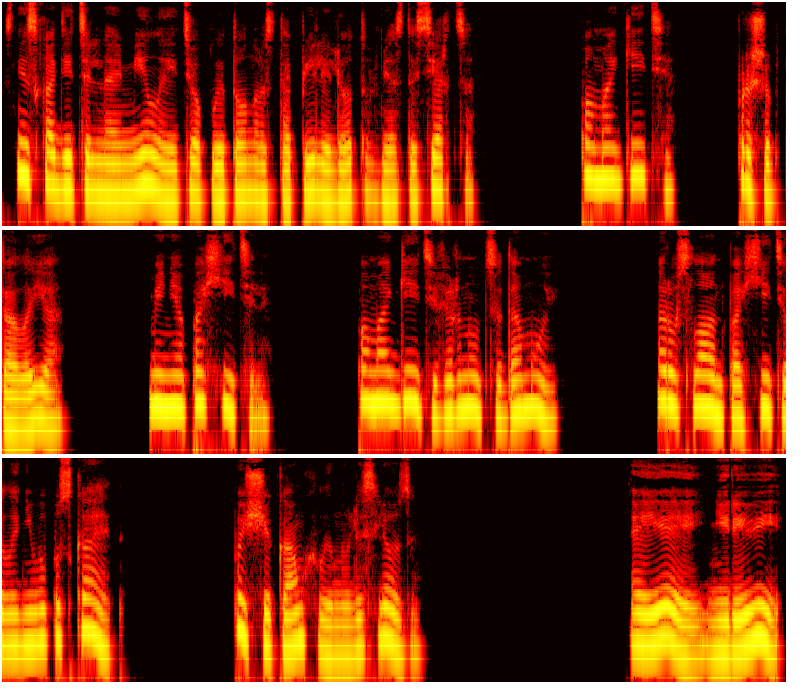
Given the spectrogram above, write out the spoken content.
Снисходительная милая и теплый тон растопили лед вместо сердца. «Помогите», — прошептала я. «Меня похитили. Помогите вернуться домой. Руслан похитил и не выпускает». По щекам хлынули слезы. «Эй-эй, не реви!»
